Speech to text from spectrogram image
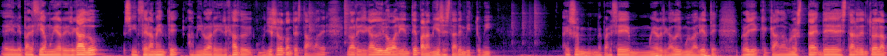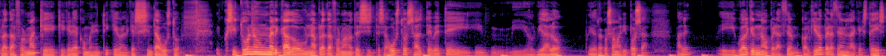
eh, le parecía muy arriesgado, sinceramente, a mí lo arriesgado, como yo se lo contestaba, ¿vale? Lo arriesgado y lo valiente para mí es estar en Bit2Me. Eso me parece muy arriesgado y muy valiente. Pero oye, que cada uno debe estar dentro de la plataforma que, crea conveniente y que, con el que se sienta a gusto. Si tú en un mercado o una plataforma no te sientes a gusto, salte, vete y, y olvídalo hay otra cosa mariposa, ¿vale? Igual que en una operación, cualquier operación en la que estéis,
